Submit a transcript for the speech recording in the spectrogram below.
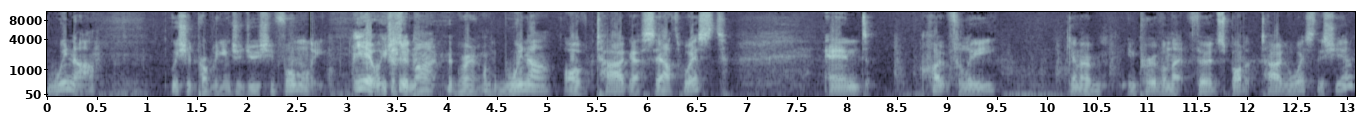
Winner, we should probably introduce you formally. Yeah, Not we just should. Mark Greenham, winner of Targa Southwest, and hopefully going to improve on that third spot at Targa West this year.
